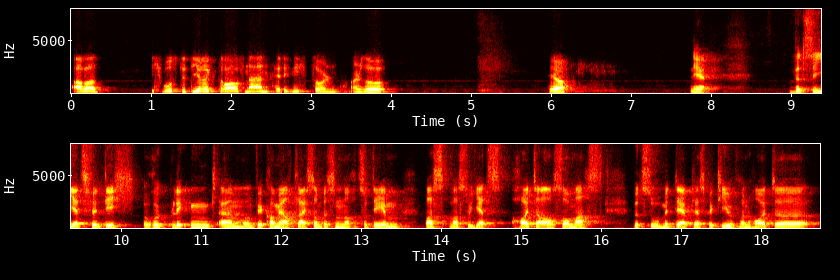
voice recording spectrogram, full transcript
Aber ich wusste direkt drauf, nein, hätte ich nicht sollen. Also ja. Ja. Würdest du jetzt für dich rückblickend, ähm, und wir kommen ja auch gleich so ein bisschen noch zu dem, was, was du jetzt heute auch so machst, würdest du mit der Perspektive von heute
